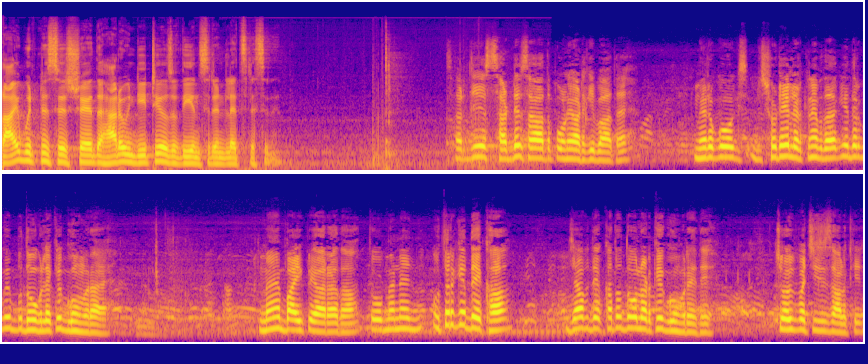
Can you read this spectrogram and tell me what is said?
Eyewitnesses share the harrowing details of the incident. Let's listen in. Sir ji साढ़े सात पौने आठ की बात है। मेरे को छोटे लड़के ने बताया कि इधर कोई बंदूक लेके घूम रहा है। मैं बाइक पे आ रहा था तो मैंने उतर के देखा, जब देखा तो दो लड़के घूम रहे थे, चौबीस पच्चीस साल के।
